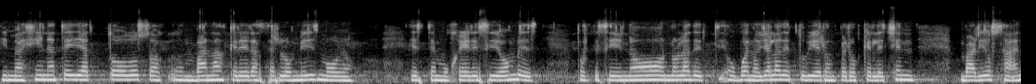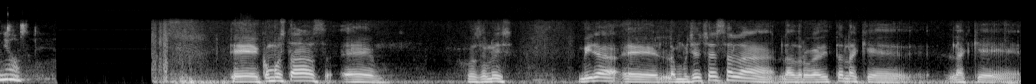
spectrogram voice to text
imagínate ya todos van a querer hacer lo mismo, este mujeres y hombres, porque si no no la bueno, ya la detuvieron, pero que le echen varios años. Eh, ¿Cómo estás, eh, José Luis? Mira, eh, la muchacha esa, la, la, drogadita, la que, la que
